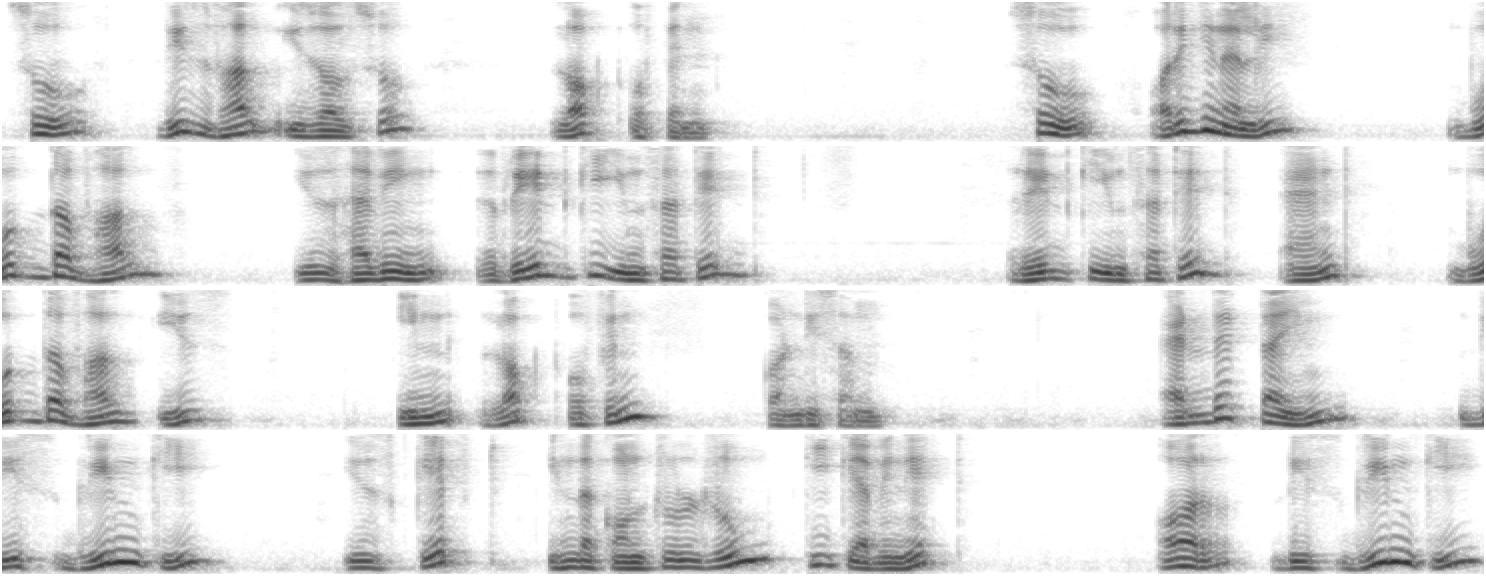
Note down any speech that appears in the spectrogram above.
So this valve is also locked open. So originally both the valve is having red key inserted red key inserted and both the valve is in locked open condition. At that time this green key is kept in the control room key cabinet or this green key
